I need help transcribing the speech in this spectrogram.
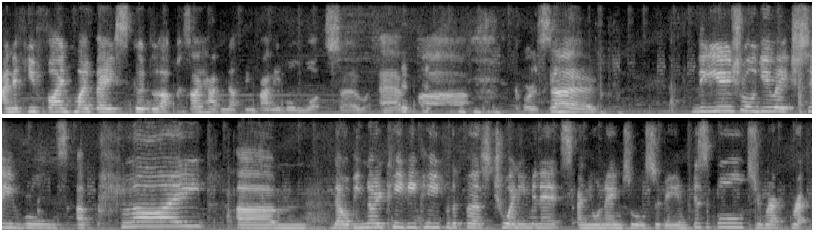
and if you find my base, good luck because I had nothing valuable whatsoever. Of course. So, the usual UHC rules apply. Um, there will be no PvP for the first 20 minutes, and your names will also be invisible to rep- rep-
